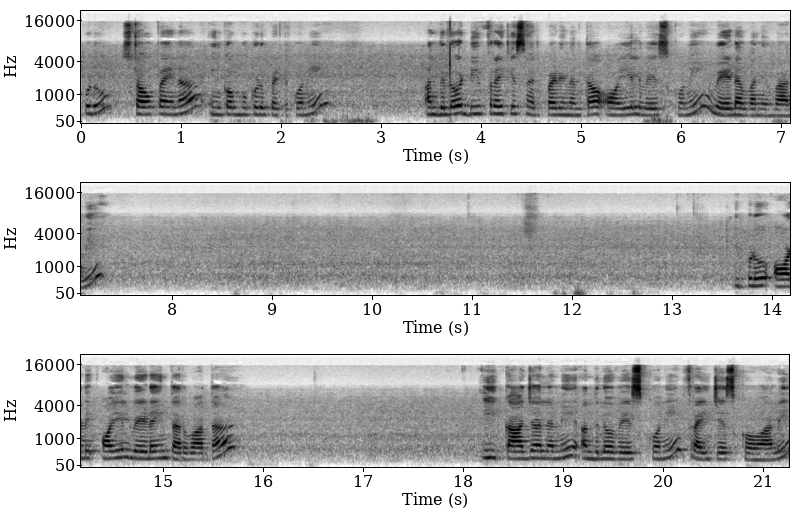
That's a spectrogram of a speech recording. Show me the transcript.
ఇప్పుడు స్టవ్ పైన ఇంకో బుక్కుడు పెట్టుకొని అందులో డీప్ ఫ్రైకి సరిపడినంత ఆయిల్ వేసుకొని వేడవ్వనివ్వాలి. ఇప్పుడు ఆడి ఆయిల్ వేడైన తర్వాత ఈ కాజాలని అందులో వేసుకొని ఫ్రై చేసుకోవాలి.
